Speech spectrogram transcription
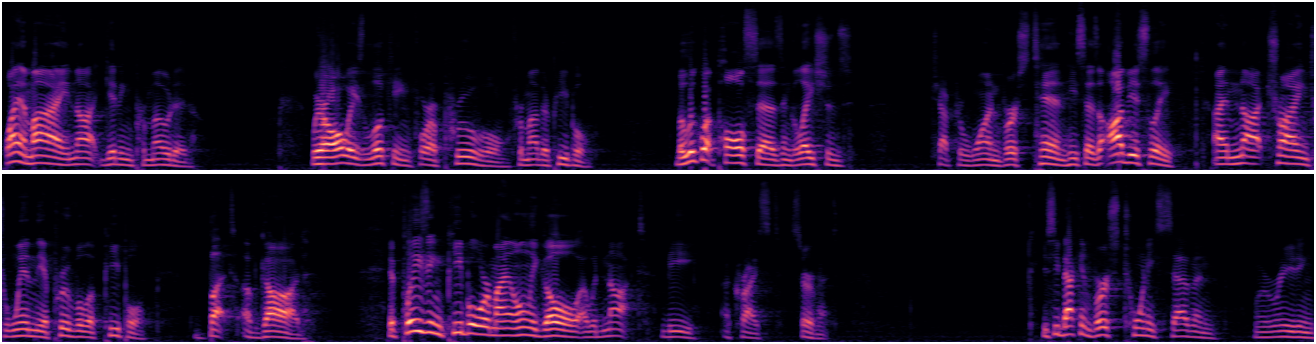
Why am I not getting promoted? We're always looking for approval from other people. But look what Paul says in Galatians chapter 1, verse 10. He says, Obviously, I am not trying to win the approval of people, but of God. If pleasing people were my only goal, I would not be a Christ servant. You see, back in verse 27, we're reading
